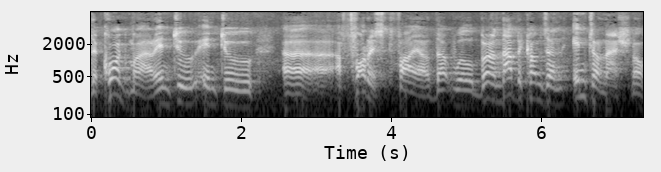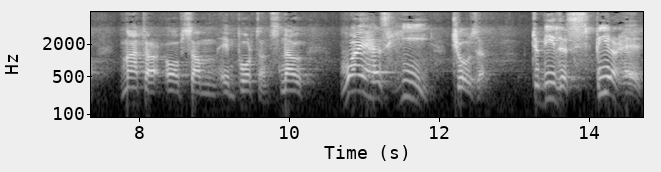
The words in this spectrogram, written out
the quagmire, into, into uh, a forest fire that will burn, that becomes an international matter of some importance. Now, why has he chosen to be the spearhead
